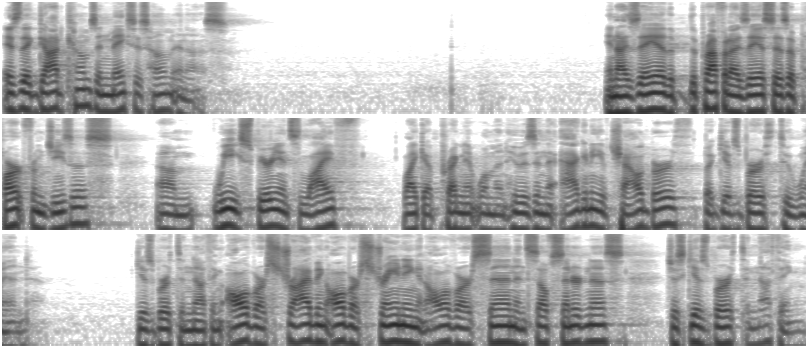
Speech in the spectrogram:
is that God comes and makes his home in us. In Isaiah, the, the prophet Isaiah says, apart from Jesus, um, we experience life like a pregnant woman who is in the agony of childbirth but gives birth to wind, gives birth to nothing. All of our striving, all of our straining, and all of our sin and self centeredness just gives birth to nothing.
